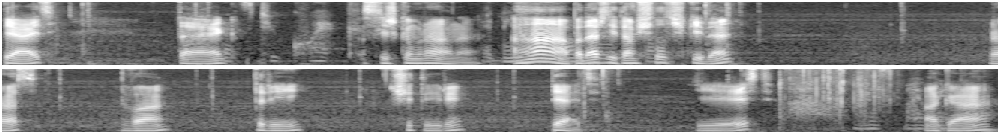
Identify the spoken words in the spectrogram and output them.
пять. Так, слишком рано. А, подожди, там щелчки, да? Раз, два, три, четыре, пять. Есть. Ага.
